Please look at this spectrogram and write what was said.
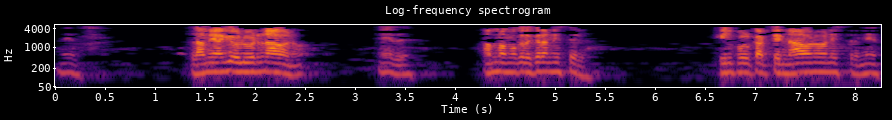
නේද? ළමයාගේ ඔළුවට නාවනවා නේද? අම්මා මොකද කරන්නේ ඉස්සෙල්ලා? හිල් පොල් කට්ටේ නාවනවනේ ඉස්සර නේද?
